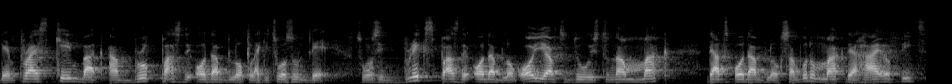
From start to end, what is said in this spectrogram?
Then price came back and broke past the order block like it wasn't there. So once it breaks past the order block, all you have to do is to now mark that order block. So I'm going to mark the high of it,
